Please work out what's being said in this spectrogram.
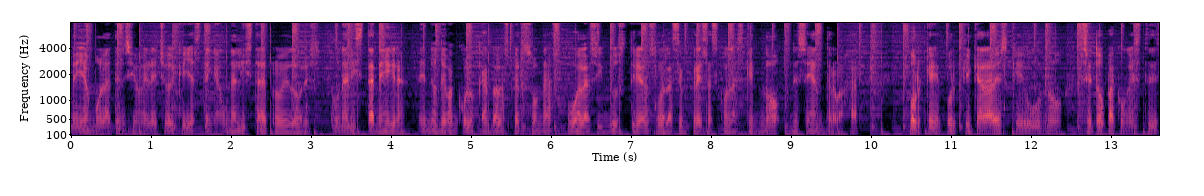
Me llamó la atención el hecho de que ellas tengan una lista de proveedores, una lista negra en donde van colocando a las personas o a las industrias o a las empresas con las que no desean trabajar ¿Por qué? Porque cada vez que uno se topa con este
